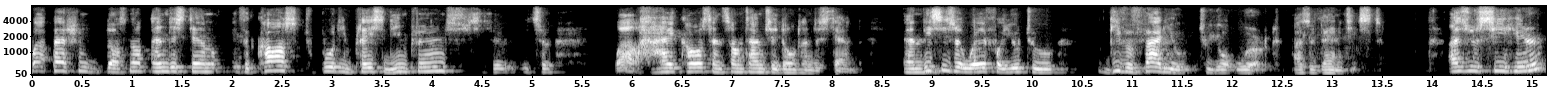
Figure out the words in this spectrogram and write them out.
a patient does not understand the cost to put in place an implant. It's a well high cost, and sometimes they don't understand. And this is a way for you to give a value to your work as a dentist. As you see here,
